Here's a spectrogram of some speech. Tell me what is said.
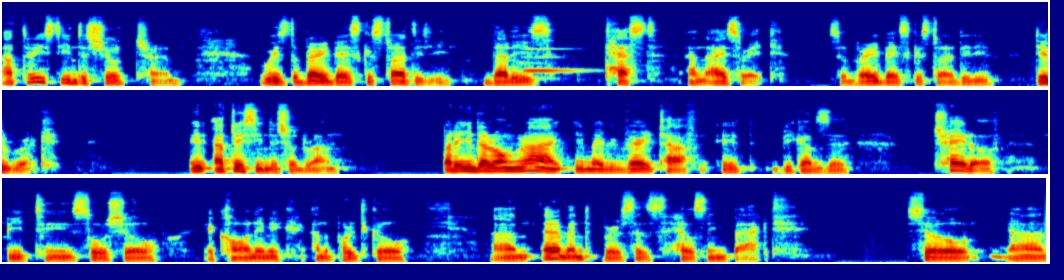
at least in the short term, with the very basic strategy that is test and isolate. So very basic strategy did work, in, at least in the short run. But in the long run, it may be very tough. It becomes a trade-off between social, economic, and political um, element versus health impact. So, uh,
